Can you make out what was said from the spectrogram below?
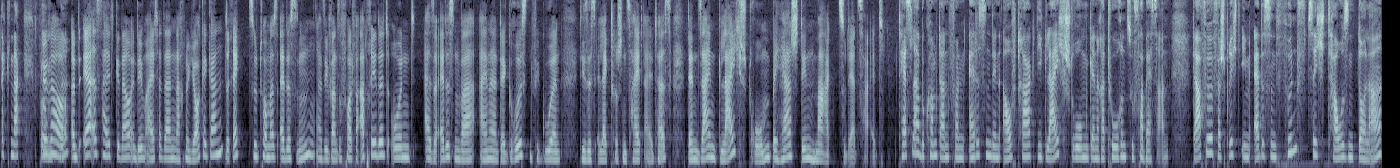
der Knackpunkt. Genau. Ne? Und er ist halt genau in dem Alter dann nach New York gegangen, direkt zu Thomas Edison. Also sie waren sofort verabredet und also Edison war einer der größten Figuren dieses elektrischen Zeitalters, denn sein Gleichstrom beherrscht den Markt zu der Zeit. Tesla bekommt dann von Edison den Auftrag, die Gleichstromgeneratoren zu verbessern. Dafür verspricht ihm Edison 50.000 Dollar.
